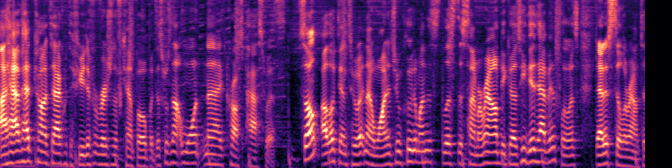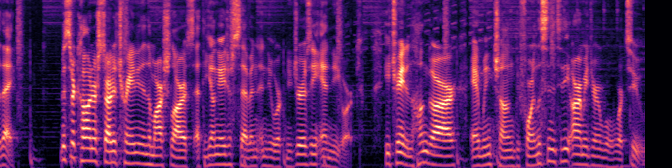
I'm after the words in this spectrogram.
I have had contact with a few different versions of Kempo, but this was not one that I crossed paths with. So I looked into it and I wanted to include him on this list this time around because he did have influence that is still around today. Mr. Connor started training in the martial arts at the young age of seven in Newark, New Jersey and New York. He trained in Hung Gar and Wing Chun before enlisting into the Army during World War II.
